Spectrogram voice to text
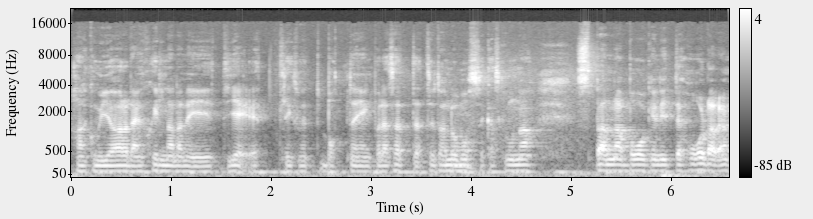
han kommer göra den skillnaden i ett, ett, liksom ett bottengäng på det sättet. Utan då måste Karlskrona spänna bågen lite hårdare.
